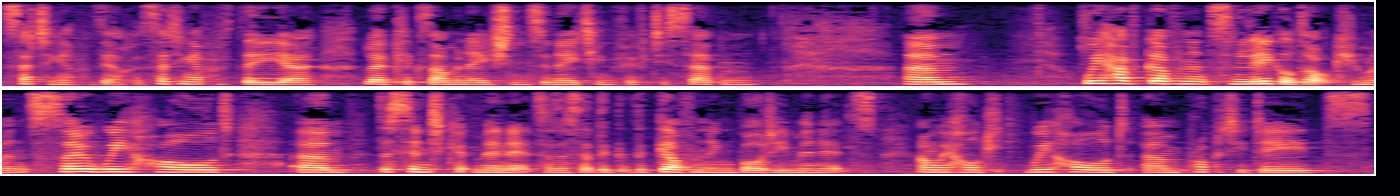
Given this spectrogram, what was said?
setting up of the setting up of the uh, local examinations in 1857. Um, we have governance and legal documents. So we hold um, the syndicate minutes, as I said, the, the, governing body minutes, and we hold, we hold um, property deeds.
